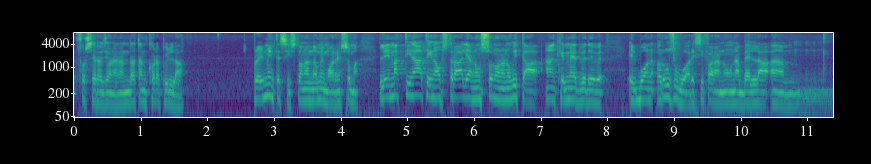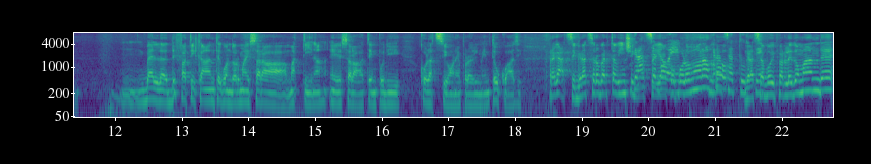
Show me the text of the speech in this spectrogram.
forse hai ragione, era andata ancora più in là. Probabilmente sì, sto andando a memoria. Insomma, le mattinate in Australia non sono una novità, anche Medvedev e il buon Rusuori si faranno una bella... um, un bel defaticante quando ormai sarà mattina e sarà tempo di colazione probabilmente o quasi. Ragazzi, grazie Roberta Vinci, Grazie grazie, a. Jacopo Lomonaco, Grazie a tutti. grazie a voi per le domande.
